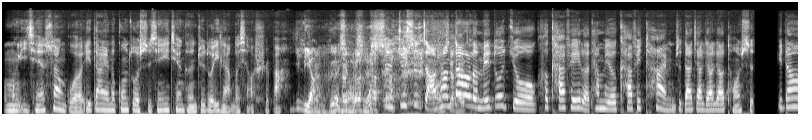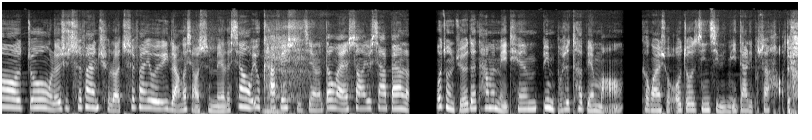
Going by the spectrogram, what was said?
我们以前算过，意大利人的工作时间一天可能最多一两个小时吧。一两个小时。是，就是早上到了没多久喝咖啡了，他们有咖啡 time，就大家聊聊同事。一到中午了又去吃饭去了，吃饭又有一两个小时没了，下午又咖啡时间了，到晚上又下班了。我总觉得他们每天并不是特别忙。客观说，欧洲经济里面意大利不算好，对吧？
